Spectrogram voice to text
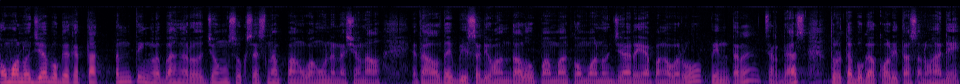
Komonoja boga ketak penting lebah ngarojong suksesna pangwangunan nasional. Eta halte bisa dihontal upama komonoja rea pangawaru, pinter, cerdas, turta boga kualitas anu hade.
